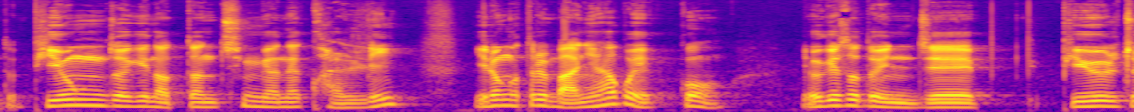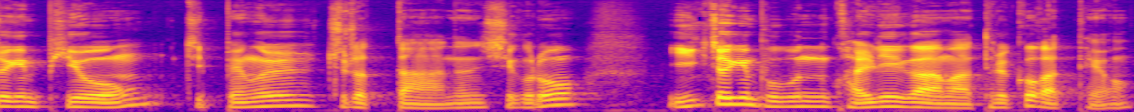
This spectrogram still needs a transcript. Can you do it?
또 비용적인 어떤 측면의 관리 이런 것들을 많이 하고 있고 여기서도 이제 비효율적인 비용 집행을 줄였다는 식으로 이익적인 부분 관리가 아마 될 것 같아요.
